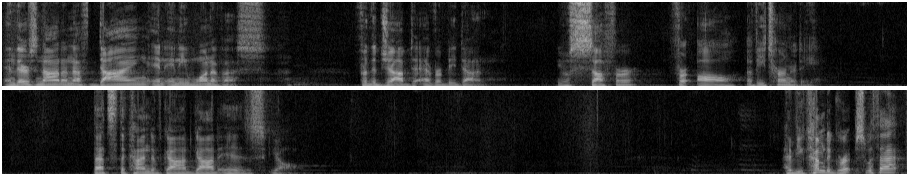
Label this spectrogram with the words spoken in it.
And there's not enough dying in any one of us for the job to ever be done. You'll suffer for all of eternity. That's the kind of God God is, y'all. Have you come to grips with that?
